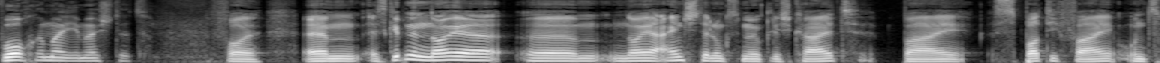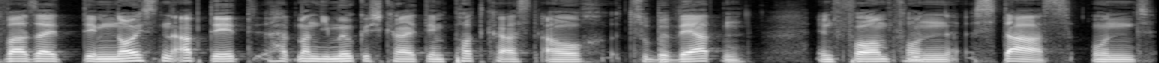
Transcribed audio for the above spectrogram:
wo auch immer ihr möchtet. Voll. Ähm, es gibt eine neue, ähm, neue Einstellungsmöglichkeit bei Spotify und zwar seit dem neuesten Update hat man die Möglichkeit, den Podcast auch zu bewerten in Form von Stars. Und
